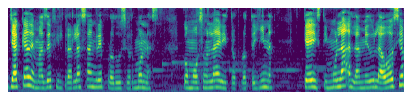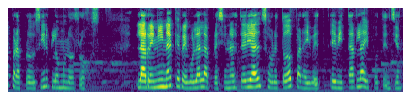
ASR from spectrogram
ya que además de filtrar la sangre produce hormonas, como son la eritroproteína, que estimula a la médula ósea para producir glóbulos rojos, la renina que regula la presión arterial, sobre todo para evitar la hipotensión,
